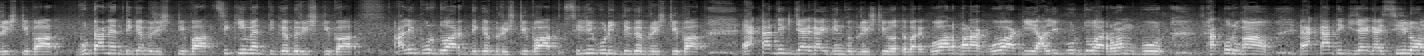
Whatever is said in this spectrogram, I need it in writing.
বৃষ্টিপাত, ভুটানের দিকে বৃষ্টিপাত, সিকিমের দিকে বৃষ্টিপাত, আলিপুরদুয়ারের দিকে বৃষ্টিপাত, শিলিগুড়ির দিকে বৃষ্টিপাত। একাধিক জায়গায় কিন্তু বৃষ্টি হতে পারে। গোয়ালপাড়া, গুয়াহাটি, আলিপুরদুয়ার, রংপুর, ঠাকুরগাঁও। একাধিক জায়গায় শিলং,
